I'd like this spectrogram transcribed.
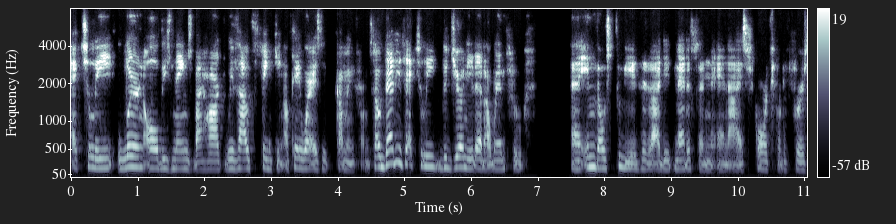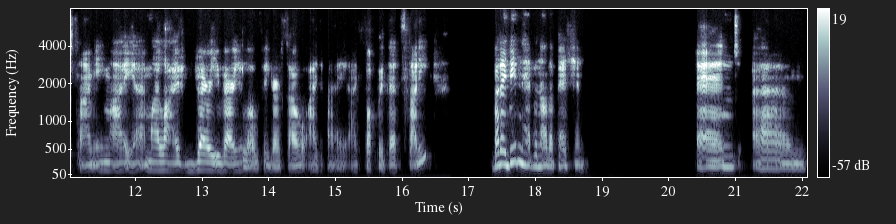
actually learn all these names by heart without thinking, okay, where is it coming from? So that is actually the journey that I went through uh, in those two years that I did medicine, and I scored for the first time in my uh, my life very very low figure. So I, I, I stopped with that study. but I didn't have another passion. And um,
